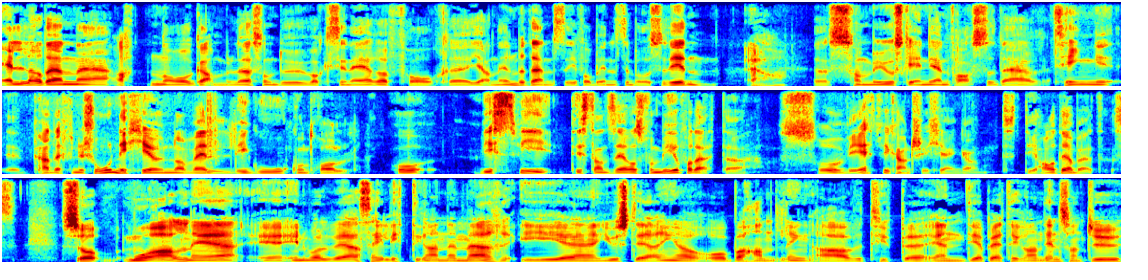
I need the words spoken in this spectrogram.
Eller den eh, 18 år gamle som du vaksinerer for eh, hjernehinnebetennelse i forbindelse med russetiden. Ja. eh, Som jo skal inn i en fase der ting eh, per definisjon ikke er under veldig god kontroll. Og hvis vi distanserer oss for mye fra dette, så vet vi kanskje ikke engang at de har diabetes. Så moralen er å involvere seg litt mer i eh, justeringer og behandling av type 1-diabetikeren din, sånn at du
